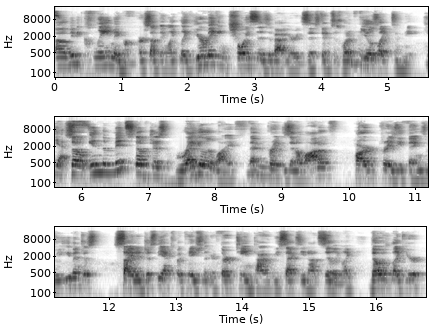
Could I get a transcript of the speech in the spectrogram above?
uh, maybe claiming them or something like like you're making choices about your existence is what Mhm. it feels like to me. yes. So in the midst of just regular life that Mhm. brings in a lot of hard, crazy things, we even just cited just the expectation that you're 13, time to be sexy, not silly. Like those, like you're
